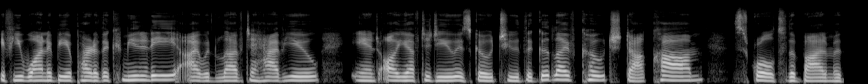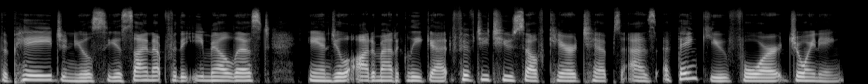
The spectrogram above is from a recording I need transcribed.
if you want to be a part of the community, I would love to have you. And all you have to do is go to thegoodlifecoach.com, scroll to the bottom of the page, and you'll see a sign up for the email list. And you'll automatically get 52 self care tips as a thank you for joining.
